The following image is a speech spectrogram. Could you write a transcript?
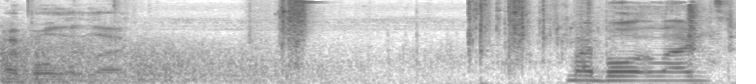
My bullet lag. My bullet lagged.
